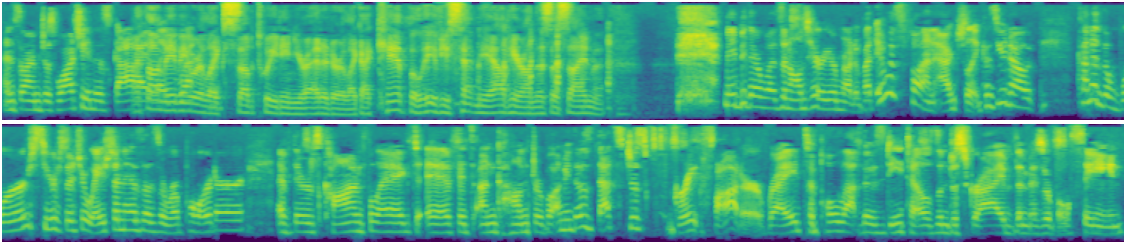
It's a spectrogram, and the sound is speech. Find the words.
And so I'm just watching this guy. I thought like, maybe you were like subtweeting your editor. Like, I can't believe you sent me out here on this assignment. maybe there was an ulterior motive, but it was fun actually because you know kind of the worse your situation is as a reporter, if there's conflict, if it's uncomfortable. I mean, those that's just great fodder, right? To pull out those details and describe the miserable scene.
